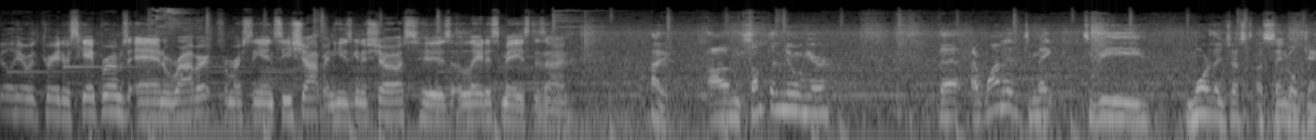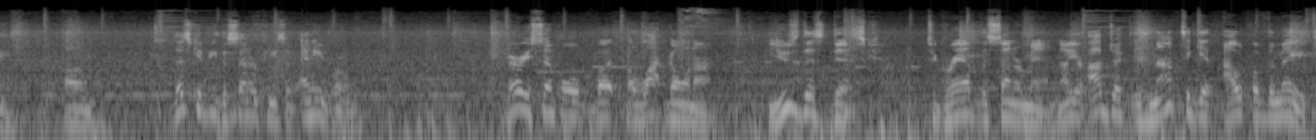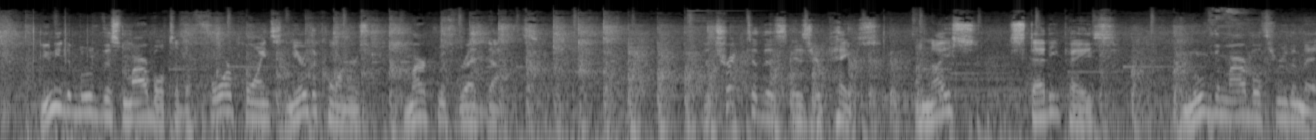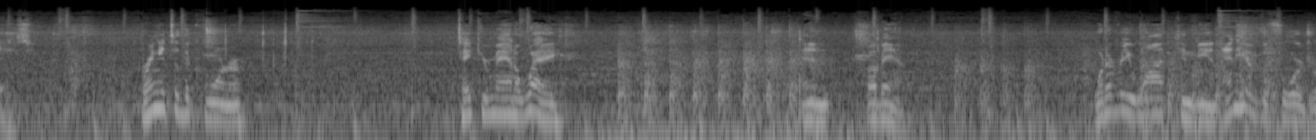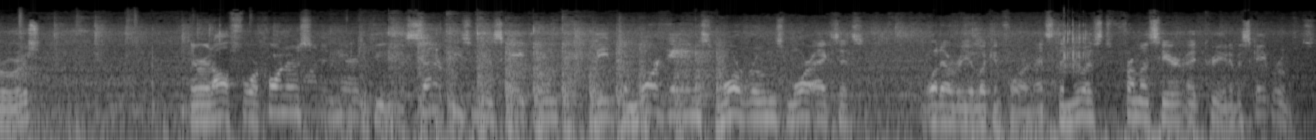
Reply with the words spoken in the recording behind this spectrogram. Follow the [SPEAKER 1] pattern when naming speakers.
[SPEAKER 1] Phil here with Creative Escape Rooms and Robert from our CNC shop, and he's going to show us his latest maze design.
[SPEAKER 2] Hi, um, something new here that I wanted to make to be more than just a single game. Um, this could be the centerpiece of any room. Very simple, but a lot going on. Use this disc to grab the center man. Now your object is not to get out of the maze. You need to move this marble to the four points near the corners marked with red dots. The trick to this is your pace. A nice, steady pace. Move the marble through the maze. Bring it to the corner. Take your man away. And ba-bam. Whatever you want can be in any of the four drawers. They're at all four corners. In here, it could be the centerpiece of an escape room, lead to more games, more rooms, more exits, whatever you're looking for. That's the newest from us here at Creative Escape Rooms.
